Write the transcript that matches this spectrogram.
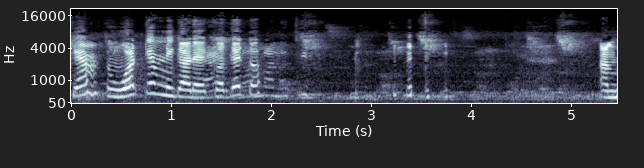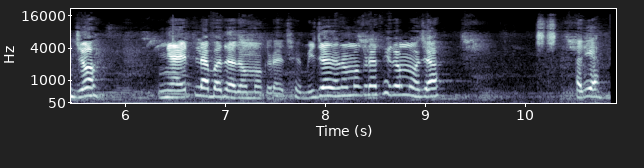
કેમ? તું વોટ કેમ નીકાળે? કગે તો? આમ જો ત્યાં એટલા બધા રમકડા છે. બીજા રમકડાથી રમો જા. હરિયા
